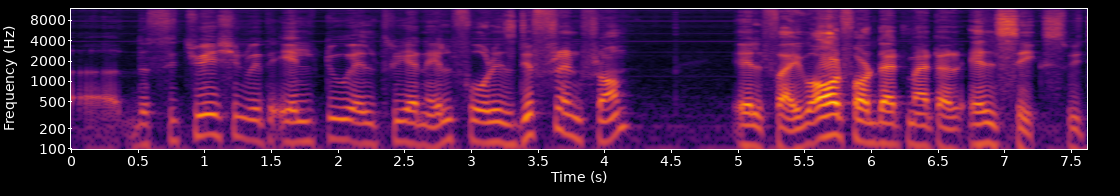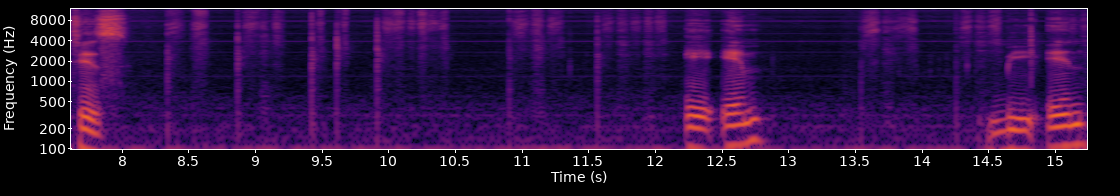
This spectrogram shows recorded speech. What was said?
uh, the situation with L 2, L 3 and L 4 is different from L 5 or for that matter L 6 which is A m B n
